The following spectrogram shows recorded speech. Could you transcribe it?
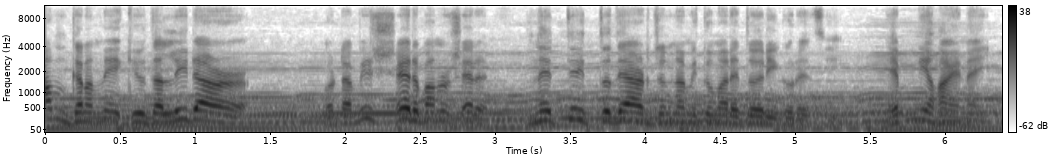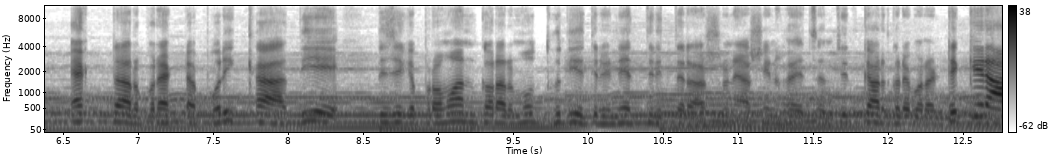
I'm gonna make you the leader গোটা বিশ্বের মানুষের নেতৃত্ব দেওয়ার জন্য আমি তোমারে তৈরি করেছি। এমনি হয় নাই। একটার পর একটা পরীক্ষা দিয়ে নিজেকে প্রমাণ করার মধ্য দিয়ে তিনি নেতৃত্বের আসনে আসীন হয়েছেন। চিৎকার করে বলেন, ঠিক কিনা?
